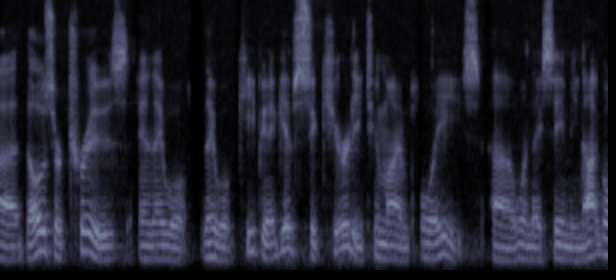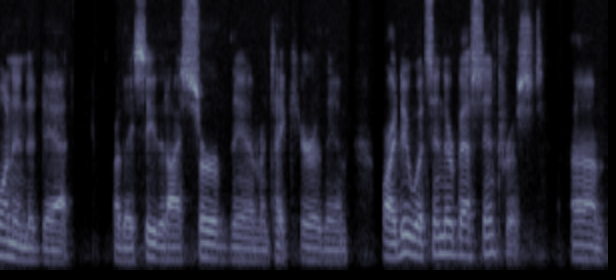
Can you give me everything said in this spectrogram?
uh, those are truths, and they will they will keep you. It gives security to my employees uh, when they see me not going into debt, or they see that I serve them and take care of them, or I do what's in their best interest. Um,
